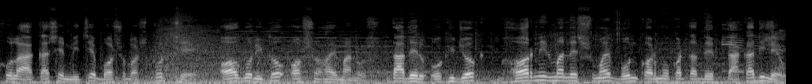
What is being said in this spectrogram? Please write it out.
খোলা আকাশের নিচে বসবাস করছে অগণিত অসহায় মানুষ। তাদের অভিযোগ ঘর নির্মাণের সময় বন কর্মকর্তাদের টাকা দিলেও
